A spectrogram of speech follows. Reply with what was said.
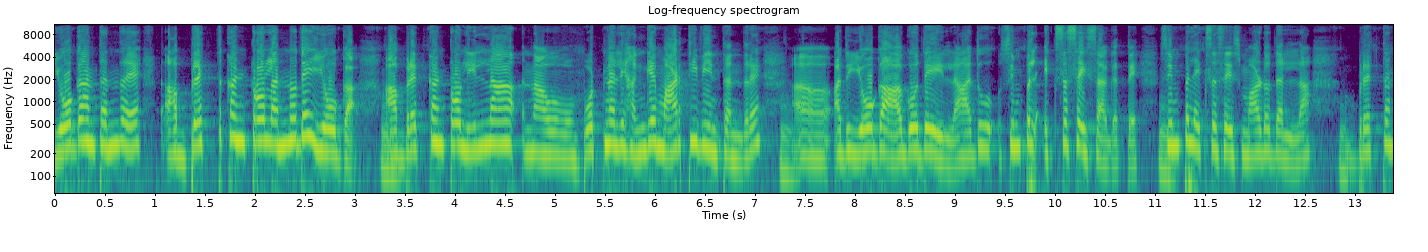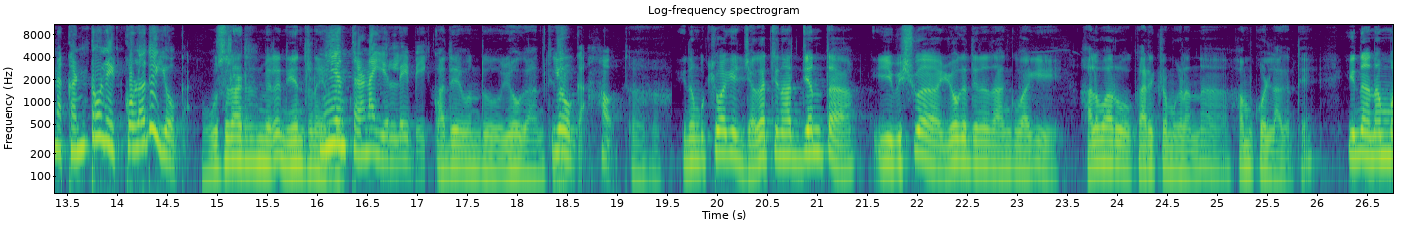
ಯೋಗ ಅಂತಂದ್ರೆ ಆ ಬ್ರೆತ್ ಕಂಟ್ರೋಲ್ ಅನ್ನೋದೇ ಯೋಗ. ಆ ಬ್ರೆತ್ ಕಂಟ್ರೋಲ್ ಇಲ್ಲ ನಾವು ಒಟ್ನಲ್ಲಿ ಹಂಗೆ ಮಾಡ್ತೀವಿ ಅಂತಂದ್ರೆ ಅದು ಯೋಗ ಆಗೋದೇ ಇಲ್ಲ. ಅದು ಸಿಂಪಲ್ ಎಕ್ಸಸೈಸ್ ಆಗತ್ತೆ. ಸಿಂಪಲ್ ಎಕ್ಸಸೈಸ್ ಮಾಡೋದಲ್ಲ ಬ್ರೆತ್ ಅನ್ನ ಕಂಟ್ರೋಲ್ ಇಟ್ಕೊಳ್ಳೋದು ಯೋಗ. ಉಸಿರಾಟದ ಮೇಲೆ ನಿಯಂತ್ರಣ. ನಿಯಂತ್ರಣ ಇರಲೇಬೇಕು. ಅದೇ ಒಂದು ಯೋಗ ಅಂತ ಯೋಗ ಹೌದು. ಇನ್ನು ಮುಖ್ಯವಾಗಿ ಜಗತ್ತಿನಾದ್ಯಂತ ಈ ವಿಶ್ವ ಯೋಗ ದಿನದ ಅಂಗವಾಗಿ ಹಲವಾರು ಕಾರ್ಯಕ್ರಮಗಳನ್ನು ಹಮ್ಮಿಕೊಳ್ಳಲಾಗುತ್ತೆ. ಇನ್ನು ನಮ್ಮ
